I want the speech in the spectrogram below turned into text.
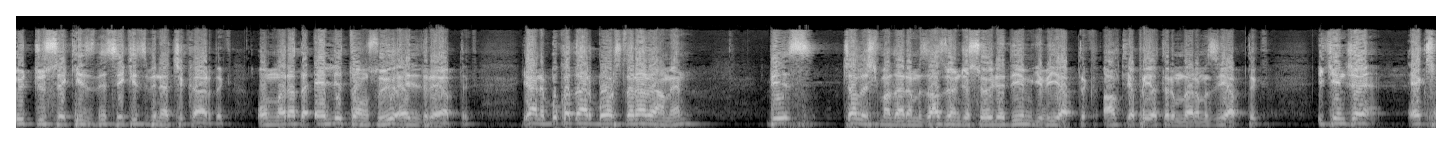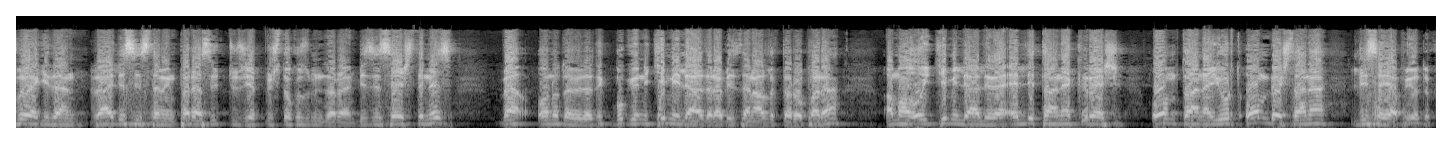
308'di 8000'e çıkardık. Onlara da 50 ton suyu 50 lira yaptık. Yani bu kadar borçlara rağmen biz çalışmalarımızı az önce söylediğim gibi yaptık. Altyapı yatırımlarımızı yaptık. İkinci Expo'ya giden raylı sistemin parası 379 bin lira. Bizi seçtiniz ve onu da ödedik. Bugün 2 milyar lira bizden aldıkları o para. Ama o 2 milyar lira 50 tane kreş, 10 tane yurt, 15 tane lise yapıyorduk.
